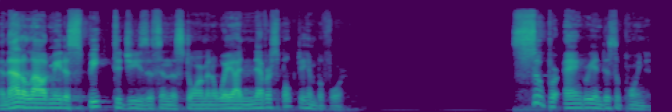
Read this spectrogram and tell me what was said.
and that allowed me to speak to Jesus in the storm in a way I never spoke to him before. Super angry and disappointed.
